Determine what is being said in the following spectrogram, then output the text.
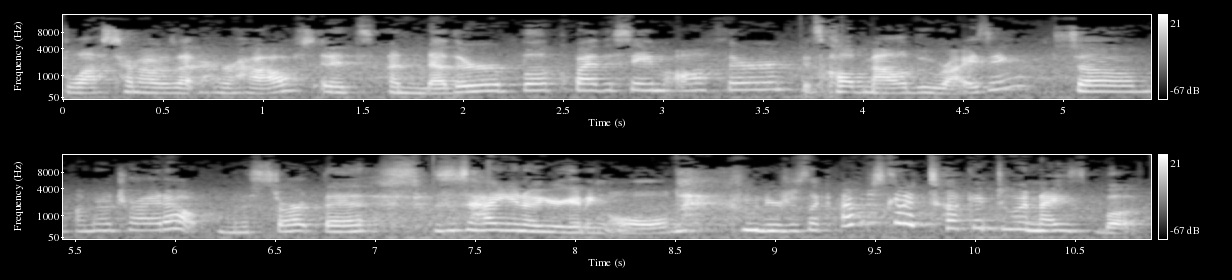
the last time I was at her house and it's another book by the same author. It's called Malibu Rising. So I'm gonna try it out. I'm gonna start this. This is how you know you're getting old when you're just like, I'm just gonna tuck into a nice book.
